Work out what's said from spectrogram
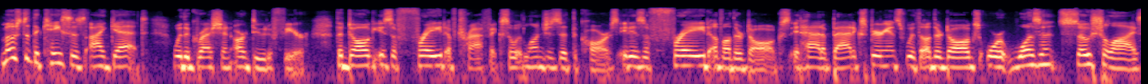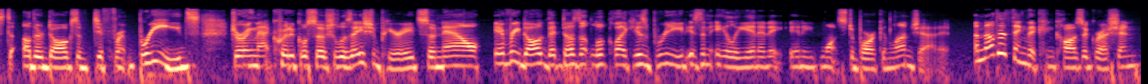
Most of the cases I get with aggression are due to fear. The dog is afraid of traffic, so it lunges at the cars. It is afraid of other dogs. It had a bad experience with other dogs, or it wasn't socialized to other dogs of different breeds during that critical socialization period. So now every dog that doesn't look like his breed is an alien and, it, and he wants to bark and lunge at it. Another thing that can cause aggression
